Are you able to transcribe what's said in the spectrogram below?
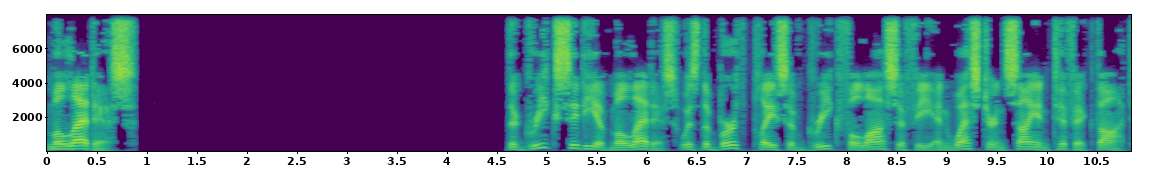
Miletus The Greek city of Miletus was the birthplace of Greek philosophy and Western scientific thought.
